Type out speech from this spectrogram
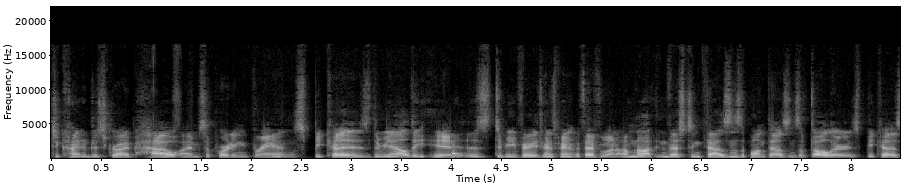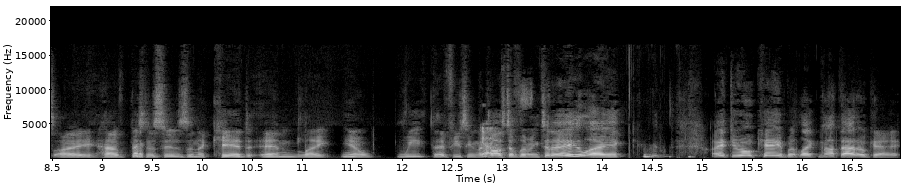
to kind of describe how I'm supporting brands because the reality is, to be very transparent with everyone, I'm not investing thousands upon thousands of dollars because I have businesses and a kid and, like, you know, we have you seen the Yeah. cost of living today? Like, I do okay, but like not that okay.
